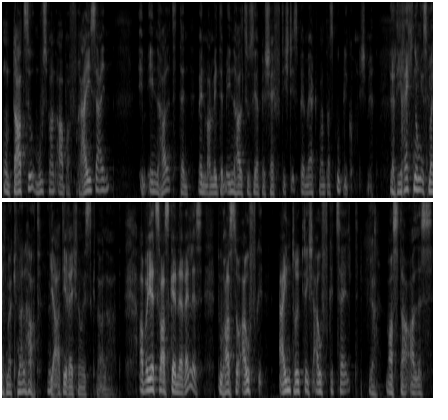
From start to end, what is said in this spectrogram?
Und dazu muss man aber frei sein im Inhalt, denn wenn man mit dem Inhalt zu sehr beschäftigt ist, bemerkt man das Publikum nicht mehr. Ja, die Rechnung ist manchmal knallhart. Ne? Ja, die Rechnung ist knallhart. Aber jetzt was Generelles. Du hast so auf, eindrücklich aufgezählt, ja. was da alles,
